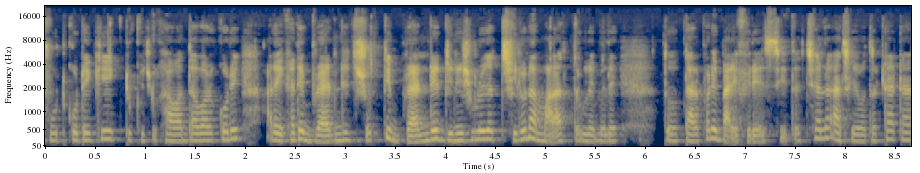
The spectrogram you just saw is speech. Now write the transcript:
ফুড কোর্টে গিয়ে একটু কিছু খাবার দাবার করে, আর এখানে ব্র্যান্ডেড সত্যি ব্র্যান্ডেড জিনিসগুলো যা ছিল না, মারাত্মক লেভেলে তো তারপরে বাড়ি ফিরে এসেছি। তো চলো, আজকের মতো টাটা।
